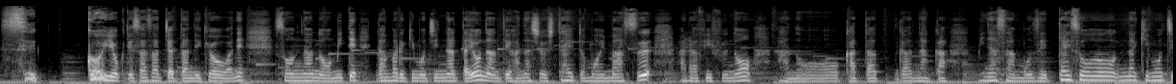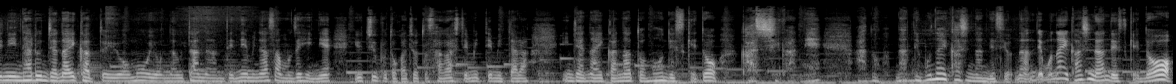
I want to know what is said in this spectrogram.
すっごい良くて刺さっちゃったんで今日はねそんなのを見て頑張る気持ちになったよなんていう話をしたいと思います。アラフィフのあの方がなんか皆さんも絶対そんな気持ちになるんじゃないかという思うような歌なんでね皆さんもぜひね YouTube とかちょっと探してみてみたらいいんじゃないかなと思うんですけど歌詞がねあの何でもない歌詞なんですよ。何でもない歌詞なんですけど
